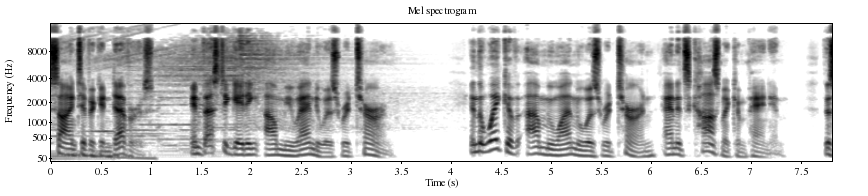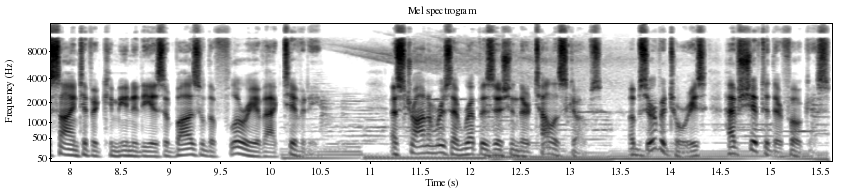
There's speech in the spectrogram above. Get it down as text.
Scientific endeavors, investigating Oumuamua's return. In the wake of Oumuamua's return and its cosmic companion, the scientific community is abuzz with a flurry of activity. Astronomers have repositioned their telescopes, observatories have shifted their focus,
